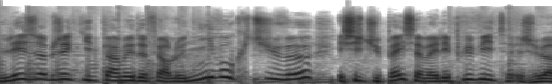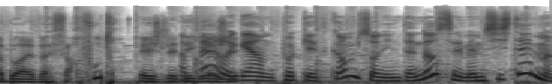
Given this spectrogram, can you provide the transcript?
les objets qui te permettent de faire le niveau que tu veux. Et si tu payes, ça va aller plus vite. Je vais, ah bah, elle va faire foutre et je l'ai Après, dégagé. regarde, Pocket Camp sur Nintendo, c'est le même système.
